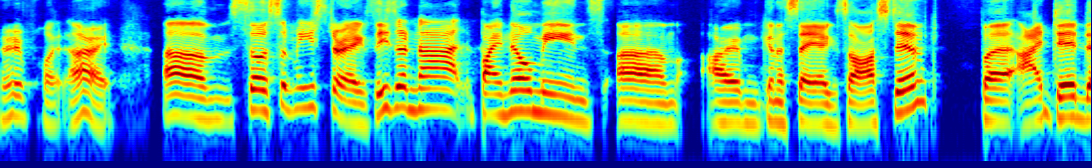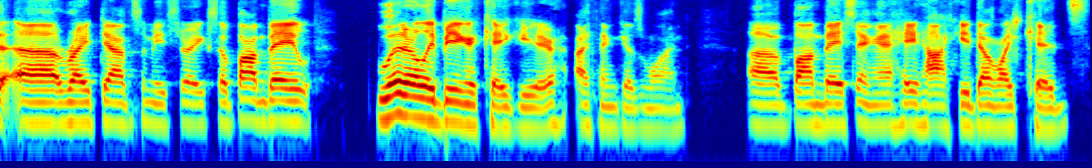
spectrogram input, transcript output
Very point. All right. Um, so some Easter eggs. These are not by no means um I'm gonna say exhaustive, but I did uh write down some Easter eggs. So Bombay literally being a cake eater, I think is one. Uh Bombay saying I hate hockey, don't like kids.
